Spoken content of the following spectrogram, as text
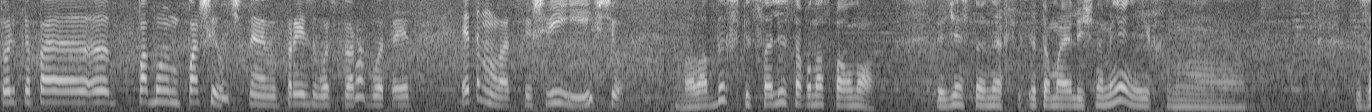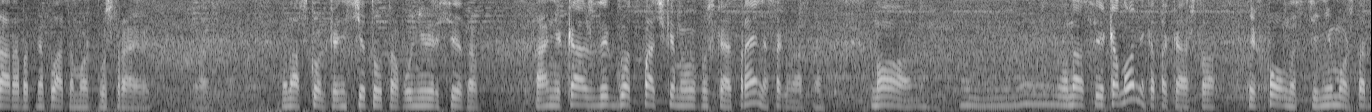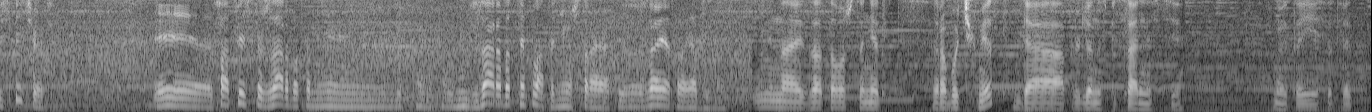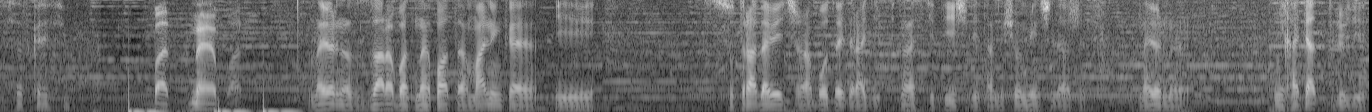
Только, по, э, по-моему, пошивочное производство работает. Это молодцы, швеи и все. Молодых специалистов у нас полно. Единственное, это мое личное мнение, их заработная плата может устраивать. У нас сколько институтов, университетов. Они каждый год пачками выпускают, правильно? Согласна. Но у нас экономика такая, что их полностью не может обеспечивать. И, соответственно, заработок не, заработная плата не устраивает. Из-за этого, я думаю. Именно из-за того, что нет рабочих мест для определенной специальности. Ну, это и есть ответ. Все, скорее всего. Батная плата. Наверное, заработная плата маленькая и с утра до вечера работает ради 15 тысяч или там еще меньше даже. Наверное, не хотят люди.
